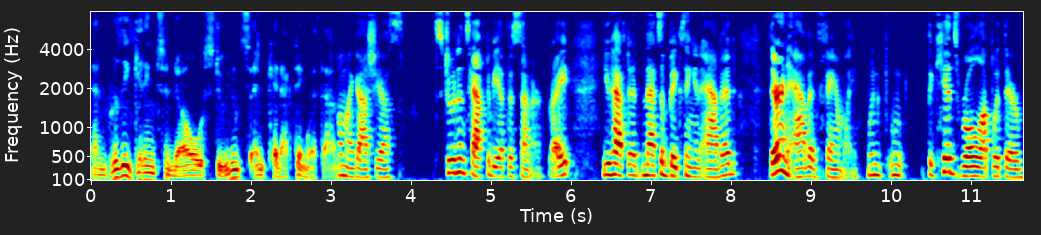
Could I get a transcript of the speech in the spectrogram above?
and really getting to know students and connecting with them. Oh my gosh, yes students have to be at the center, right? You have to, and that's a big thing in Avid. They're an Avid family. When, when the kids roll up with their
